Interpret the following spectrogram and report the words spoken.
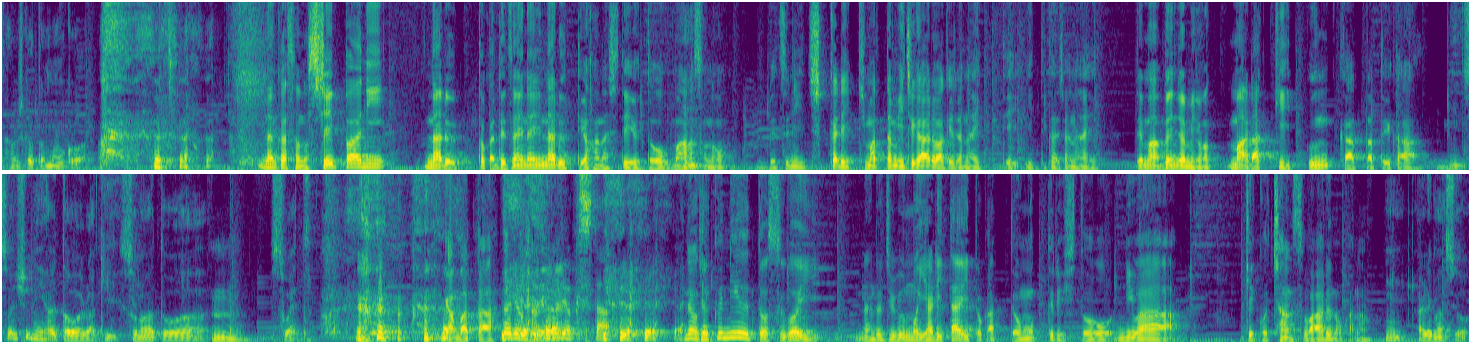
楽しかったモロッコは。なんかそのシェイパーになるとかデザイナーになるっていう話で言うとまあその別にしっかり決まった道があるわけじゃないって言ってたじゃない。でまあベンジャミンはまあラッキー運があったというか。うん最初に入ったはラッキー。その後は、スウェット頑張った。努力努力した。でも逆に言うとすごいなんだ自分もやりたいとかって思ってる人には結構チャンスはあるのかな。うん、ありますよ。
